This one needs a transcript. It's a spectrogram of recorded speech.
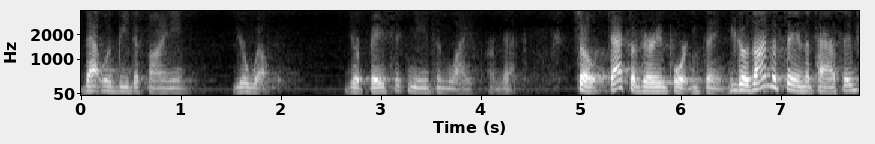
that would be defining you're wealthy. Your basic needs in life are met. So that's a very important thing. He goes on to say in the passage,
